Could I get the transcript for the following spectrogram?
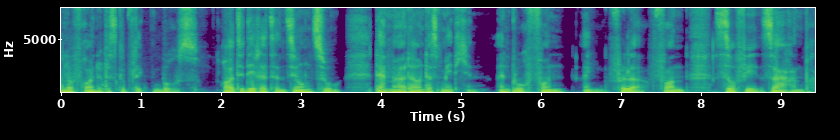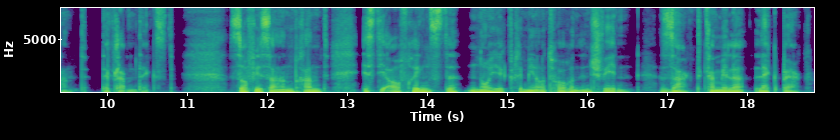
Hallo Freunde des gepflegten Buchs. Heute die Rezension zu Der Mörder und das Mädchen. Ein Buch von, ein Thriller von Sophie Sarenbrand. Der Klappentext. Sophie Sarenbrand ist die aufregendste neue Krimi-Autorin in Schweden, sagt Camilla Leckberg.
